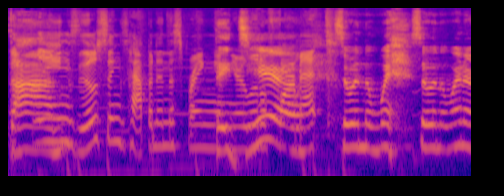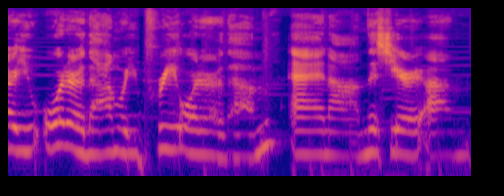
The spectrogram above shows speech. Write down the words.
ducklings? Those things happen in the spring Um, in your do. little farmette. So in the win- so in the winter, you order them or you pre-order them, and um, this year, um,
